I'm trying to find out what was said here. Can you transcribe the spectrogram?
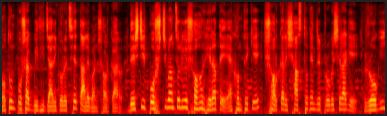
নতুন পোশাক বিধি জারি করেছে তালেবান সরকার। দেশটির পশ্চিমাঞ্চলীয় শহর হেরাতে এখন থেকে সরকারি স্বাস্থ্যকেন্দ্রে প্রবেশের আগে রোগী,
